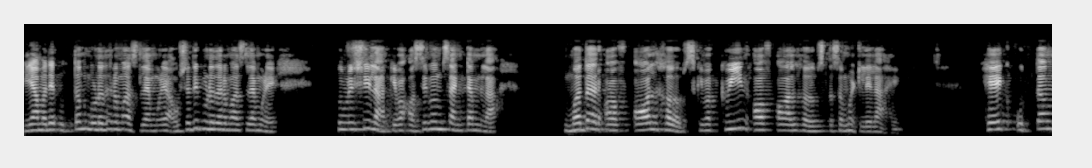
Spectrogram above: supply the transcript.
यामध्ये उत्तम गुणधर्म असल्यामुळे, औषधी गुणधर्म असल्यामुळे तुळशीला किंवा ऑसिमम सँक्टमला मदर ऑफ ऑल हर्ब्स किंवा क्वीन ऑफ ऑल हर्ब्स असं म्हटलेलं आहे. हे एक उत्तम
